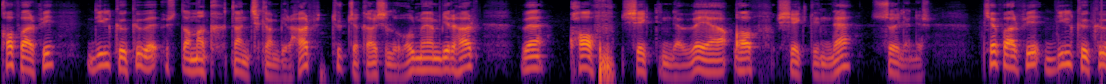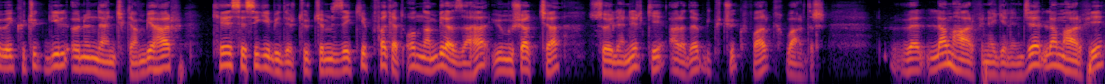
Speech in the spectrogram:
Kaf harfi dil kökü ve üst damaktan çıkan bir harf. Türkçe karşılığı olmayan bir harf ve kaf şeklinde veya kaf şeklinde söylenir. Kef harfi dil kökü ve küçük dil önünden çıkan bir harf. K sesi gibidir Türkçemizdeki fakat ondan biraz daha yumuşakça söylenir ki arada bir küçük fark vardır. Ve lam harfine gelince lam harfi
